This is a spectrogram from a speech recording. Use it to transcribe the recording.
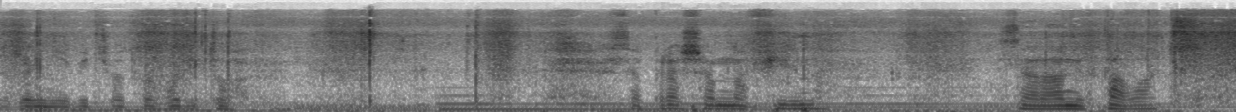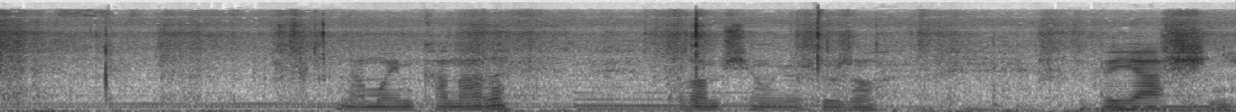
Jeżeli nie wiecie o co chodzi, to zapraszam na film Zalany Pałac na moim kanale. To Wam się już dużo wyjaśni.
